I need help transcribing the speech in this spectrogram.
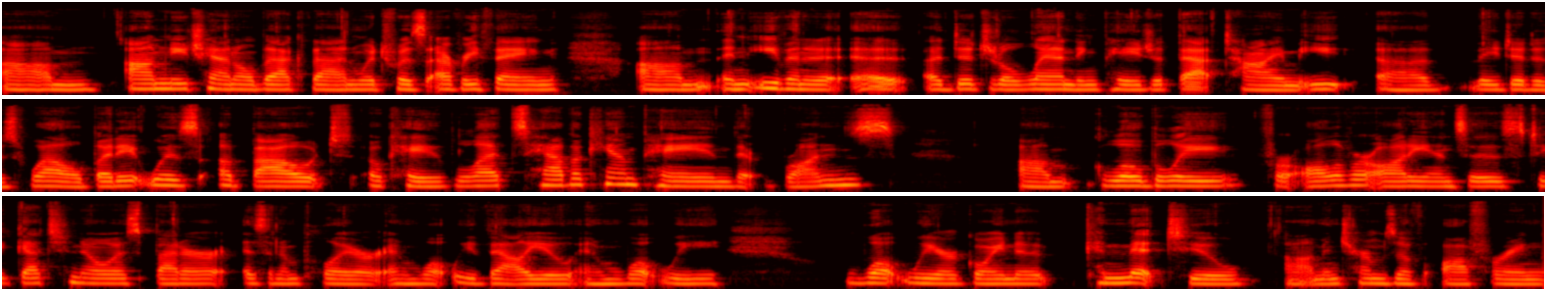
um, omni-channel back then, which was everything, um, and even a, a, digital landing page at that time uh, they did as well. But it was about okay, let's have a campaign that runs um, globally for all of our audiences to get to know us better as an employer and what we value and what we what we are going to commit to um, in terms of offering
